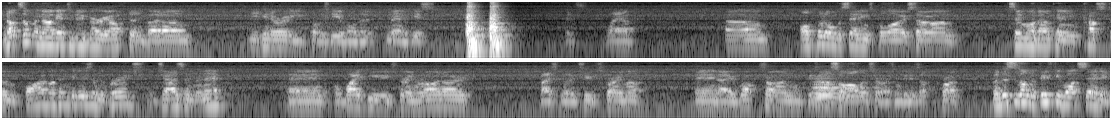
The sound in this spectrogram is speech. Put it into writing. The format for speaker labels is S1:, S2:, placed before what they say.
S1: Not something I get to do very often, but um, you can already probably hear by the amount of hiss. It's loud. Um, I'll put all the settings below. So um, Seymour Duncan Custom 5, I think it is, in the bridge, Jazz in the neck, and a way huge green rhino, basically a tube screamer, and a Rocktron guitar silencer, I think it is up the front. But this is on the 50 watt setting.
